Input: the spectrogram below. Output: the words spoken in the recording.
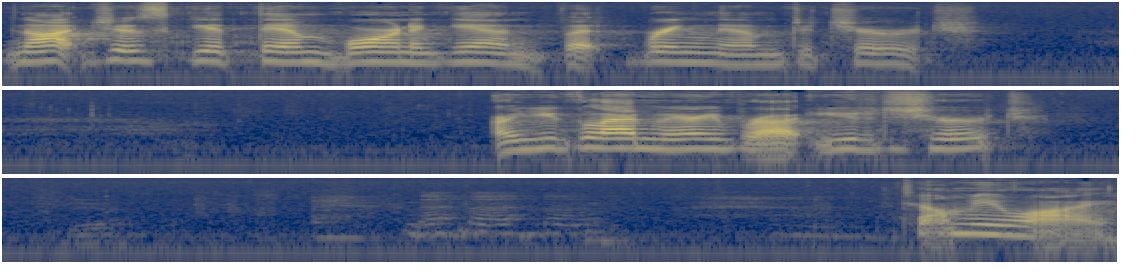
Not just get them born again, but bring them to church. Are you glad Mary brought you to church? Tell me why.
